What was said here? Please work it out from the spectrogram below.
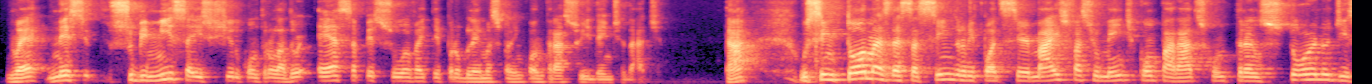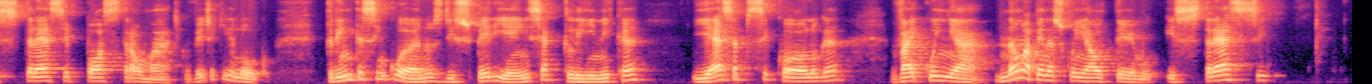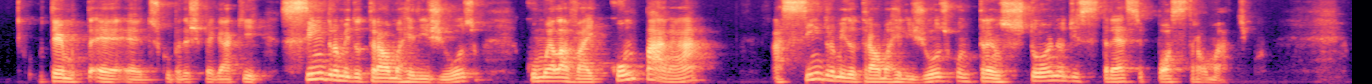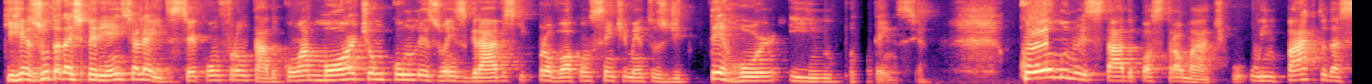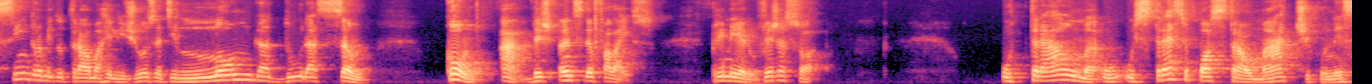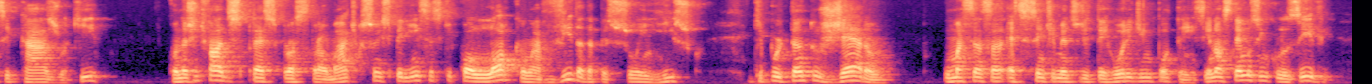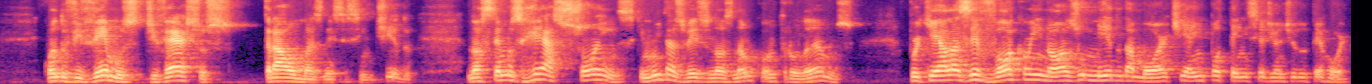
não é? Nesse submissa a esse estilo controlador, essa pessoa vai ter problemas para encontrar sua identidade, tá? Os sintomas dessa síndrome podem ser mais facilmente comparados com transtorno de estresse pós-traumático. Veja que louco. 35 anos de experiência clínica e essa psicóloga vai cunhar, não apenas cunhar o termo estresse o termo, é, é, desculpa, deixa eu pegar aqui, síndrome do trauma religioso, como ela vai comparar a síndrome do trauma religioso com transtorno de estresse pós-traumático, que resulta da experiência, olha aí, de ser confrontado com a morte ou com lesões graves que provocam sentimentos de terror e impotência. Como no estado pós-traumático, o impacto da síndrome do trauma religioso é de longa duração. Com, ah, deixa, antes de eu falar isso. Primeiro, veja só, o trauma, o estresse pós-traumático, nesse caso aqui, quando a gente fala de estresse pós-traumático, são experiências que colocam a vida da pessoa em risco, que, portanto, geram uma sensação, esses sentimentos de terror e de impotência. E nós temos, inclusive, quando vivemos diversos traumas nesse sentido, nós temos reações que muitas vezes nós não controlamos porque elas evocam em nós o medo da morte e a impotência diante do terror.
